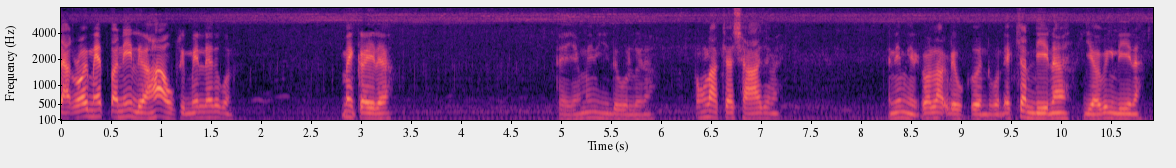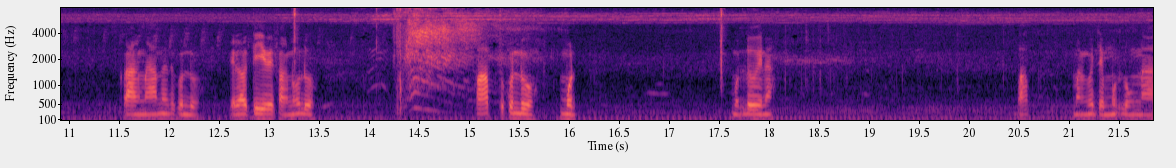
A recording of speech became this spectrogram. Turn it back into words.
จากร้อยเมตร ตอนนี้เหลือห้าหกสิบเมตรแล้วทุกคน ไม่ไกลแล้ว แต่ยังไม่มีโดนเลยนะ ต้องลากช้าๆใช่ไหมอันนี้เห็นก็ลากเร็วเกินทุกคนแอคชั่นดีนะเหยื่อวิ่งดีนะกลางน้ำนะทุกคนดู เดี๋ยวเราตีไปฝั่งนู้นดูปั๊บทุกคนดูหมด หมดเลยนะปั๊บมันก็จะมุดลงน้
